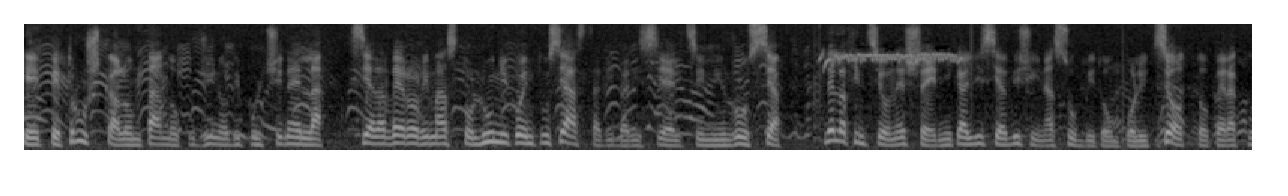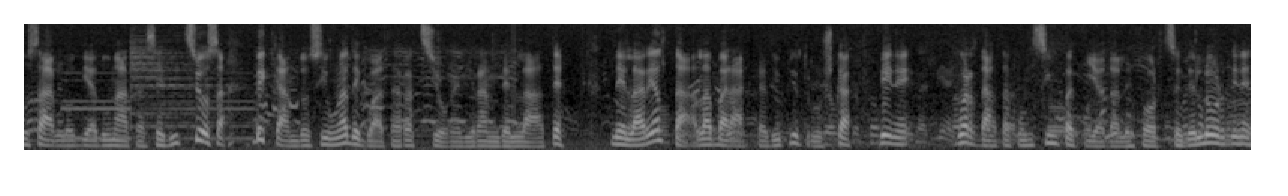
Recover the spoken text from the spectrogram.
Che Petrushka, lontano cugino di Pulcinella, sia davvero rimasto l'unico entusiasta di Boris Yeltsin in Russia. Nella finzione scenica gli si avvicina subito un poliziotto per accusarlo di adunata sediziosa, beccandosi un'adeguata razione di randellate. Nella realtà la baracca di Pietrushka viene guardata con simpatia dalle forze dell'ordine,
